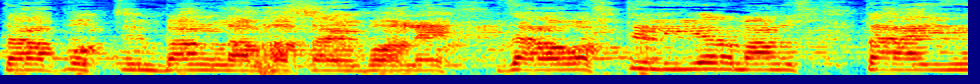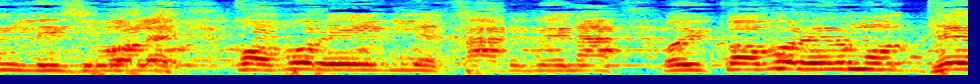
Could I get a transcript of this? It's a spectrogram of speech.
তারা পশ্চিম বাংলা ভাষায় বলে। যারা অস্ট্রেলিয়ার মানুষ, তারা ইংলিশ বলে। কবরে এগুলো খাটবে না। ওই কবরের মধ্যে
